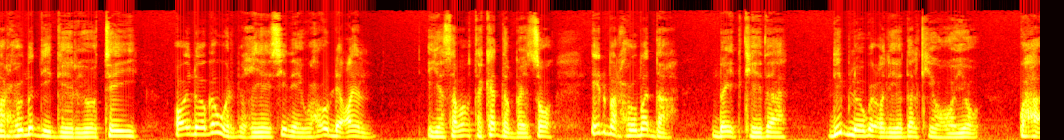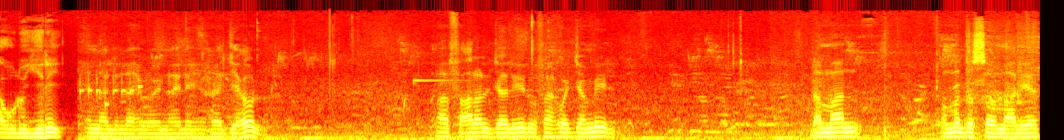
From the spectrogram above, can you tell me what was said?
marxuumaddii geeriyootay oo inooga warbixiyey siday wax u dhaceen iyo sababta ka dambayso in marxuumadda baydkeeda dib loogu celiyo dalkii hooyo. Waxa uunu yidhi inaa lilaahi wa ilayhi raajicuun. Maa facala aljaliilu fahuwa jamiil. Dhammaan ummadda soomaaliyeed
